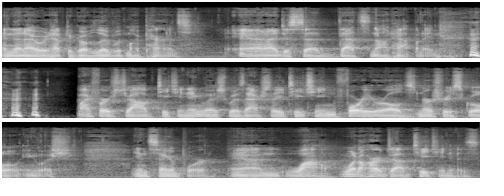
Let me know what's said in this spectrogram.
And then I would have to go live with my parents. And I just said, that's not happening. my first job teaching English was actually teaching four year olds nursery school English in Singapore. And wow, what a hard job teaching is.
